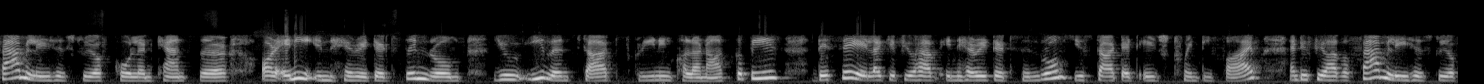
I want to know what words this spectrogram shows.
family history of colon cancer or any inherited syndromes, you even start screening colonoscopies. They say, like, if you have inherited syndromes, you start at age 25. And if you have a family history of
